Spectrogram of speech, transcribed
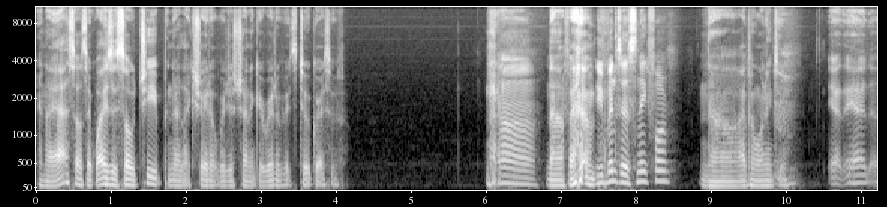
and i asked i was like why is it so cheap and they're like straight up we're just trying to get rid of it it's too aggressive Ah, nah fam You've been to a snake farm? no i've been wanting to Yeah, they had. A,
